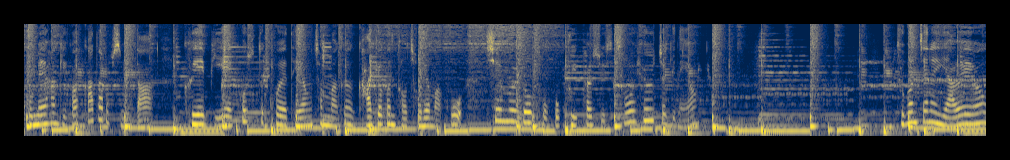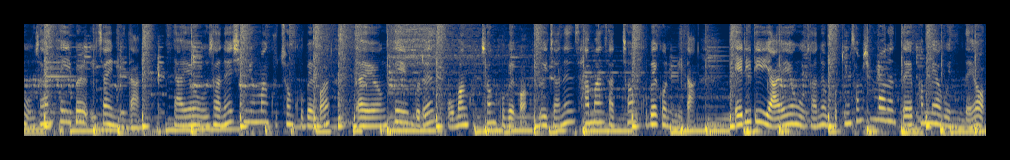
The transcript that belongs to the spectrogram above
구매하기가 까다롭습니다. 그에 비해 코스트코의 대형 천막은 가격은 더 저렴하고 실물도 보고 구입할 수 있어서 효율적이네요. 두 번째는 야외용 우산 테이블 의자입니다. 야외용 우산은 16만 9,900원, 야외용 테이블은 5만 9,900원, 의자는 4만 4,900원입니다. LED 야외용 우산은 보통 30만 원대에 판매하고 있는데요.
